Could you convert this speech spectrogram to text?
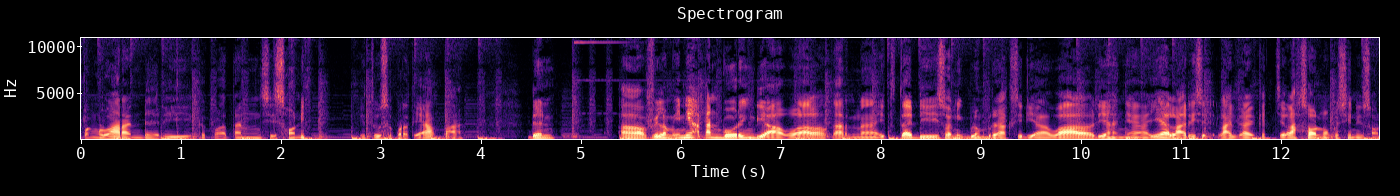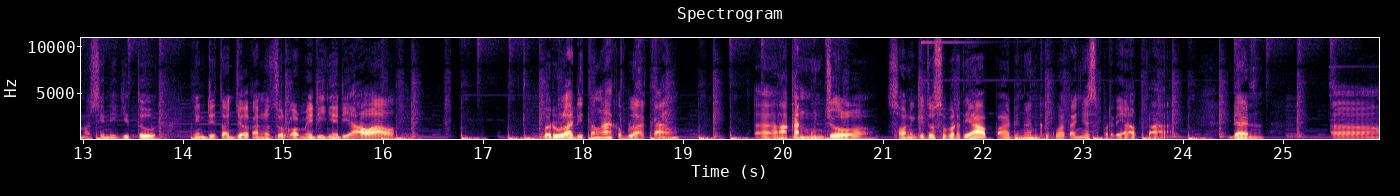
pengeluaran dari kekuatan si Sonic itu seperti apa. Dan uh, film ini akan boring di awal karena itu tadi Sonic belum beraksi di awal, dia hanya ya lari lari, kecil lah sono ke sini sono sini gitu yang ditonjolkan unsur komedinya di awal. Barulah di tengah ke belakang uh, akan muncul Sonic itu seperti apa dengan kekuatannya seperti apa. Dan uh,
